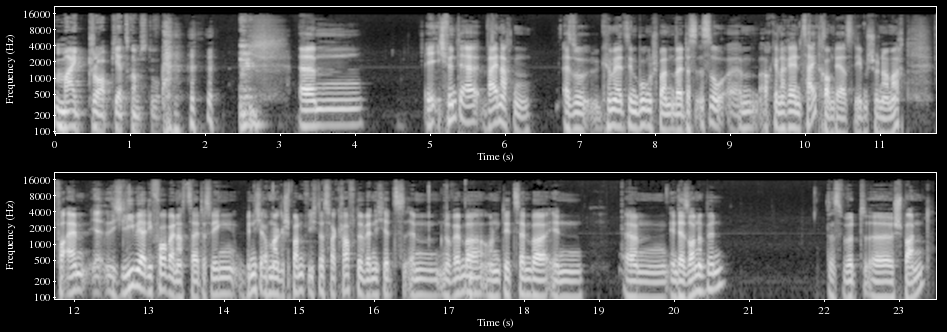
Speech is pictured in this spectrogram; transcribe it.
Mic drop, jetzt kommst du. Ähm, ich finde der Weihnachten, also können wir jetzt den Bogen spannen, weil das ist so ähm, auch generell ein Zeitraum, der das Leben schöner macht. Vor allem, ja, ich liebe ja die Vorweihnachtszeit, deswegen bin ich auch mal gespannt, wie ich das verkrafte, wenn ich jetzt im November und Dezember in, ähm, in der Sonne bin. Das wird äh, spannend,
